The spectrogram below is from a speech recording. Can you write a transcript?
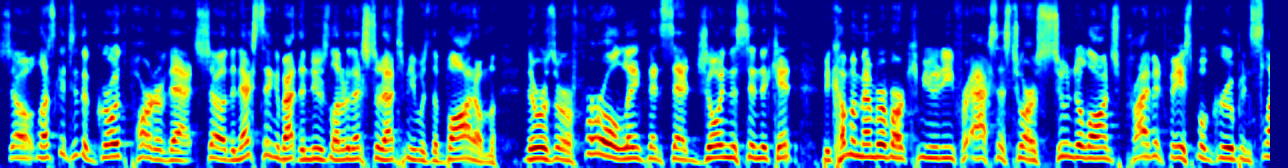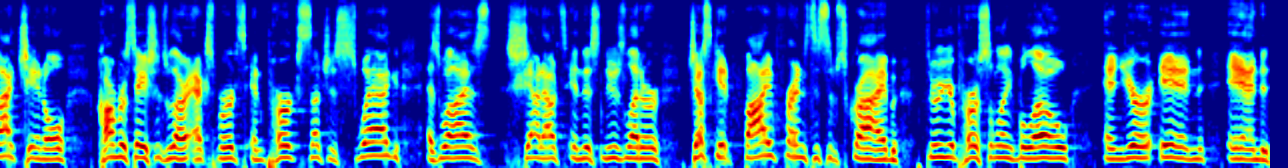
So let's get to the growth part of that. So the next thing about the newsletter that stood out to me was the bottom. There was a referral link that said, join the syndicate, become a member of our community for access to our soon to launch private Facebook group and Slack channel, conversations with our experts, and perks such as swag, as well as shout outs in this newsletter. Just get five friends to subscribe through your personal link below and you're in. And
